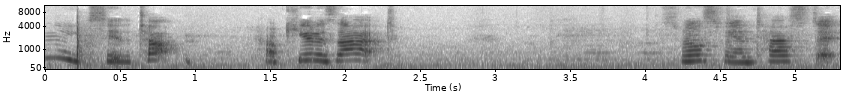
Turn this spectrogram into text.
You can see the top. How cute is that? Smells fantastic.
